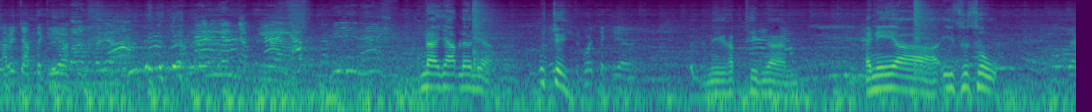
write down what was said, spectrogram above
อันนี้จับตะเกียร์อันนี้เล่นจับเกียร์นายับแล้วเนี่ย อุ้ยจุยจะพูดตะเกียร์อันนี้ครับทีมงาน อันนี้อ่าอีซูซูใช่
